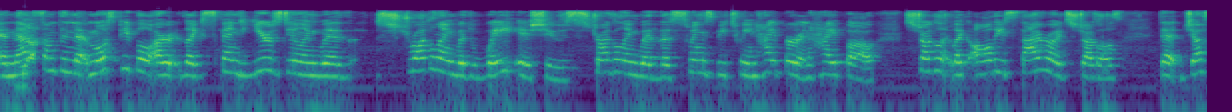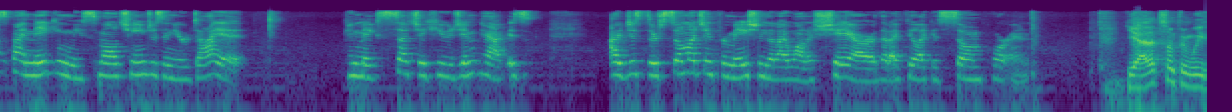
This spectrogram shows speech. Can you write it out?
And that's Yeah. something that most people are like spend years dealing with struggling with weight issues, struggling with the swings between hyper and hypo, struggling like all these thyroid struggles that just by making these small changes in your diet can make such a huge impact. Is I just there's so much information that I want to share that I feel like is so important. Yeah, that's something we,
